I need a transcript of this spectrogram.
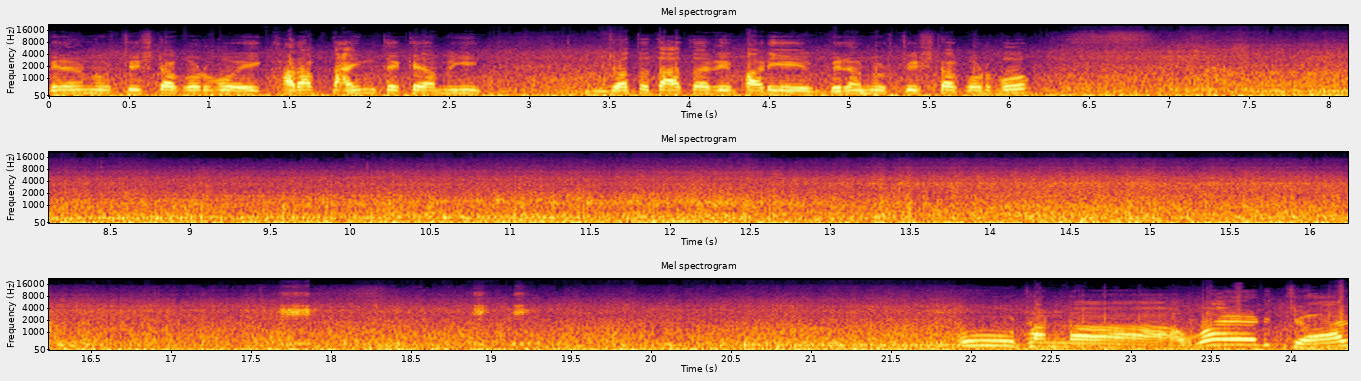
বেরোনোর চেষ্টা করব, এই খারাপ টাইম থেকে আমি যত তাড়াতাড়ি পারি বেরোনোর চেষ্টা করব। ঠান্ডা। ওয়েট চল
